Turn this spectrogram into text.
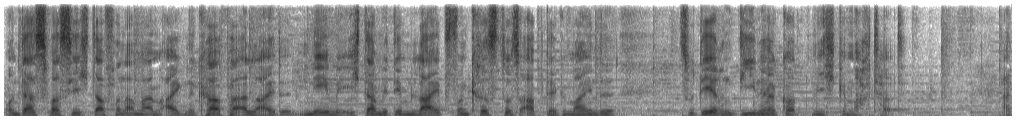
und das, was ich davon an meinem eigenen Körper erleide, nehme ich damit dem Leib von Christus ab, der Gemeinde, zu deren Diener Gott mich gemacht hat. Ja,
